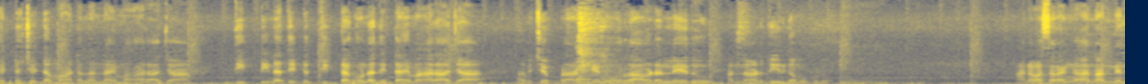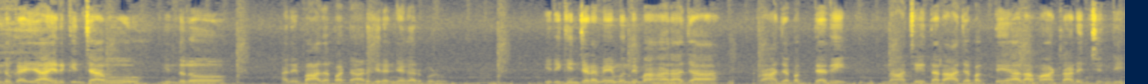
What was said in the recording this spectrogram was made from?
చెడ్డ చెడ్డ మాటలు అన్నాయి మహారాజా. తిట్టిన తిట్టు తిట్టకుండా తిట్టాయి మహారాజా. అవి చెప్పడానికే నోరు రావడం లేదు అన్నాడు దీర్ఘముఖుడు. అనవసరంగా నన్నెందుకయ్యా ఇరికించావు ఇందులో అని బాధపడ్డాడు హిరణ్య గర్భుడు ఇరికించడం ఏముంది మహారాజా? రాజభక్తి అది. నా చేత రాజభక్తే అలా మాట్లాడించింది.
